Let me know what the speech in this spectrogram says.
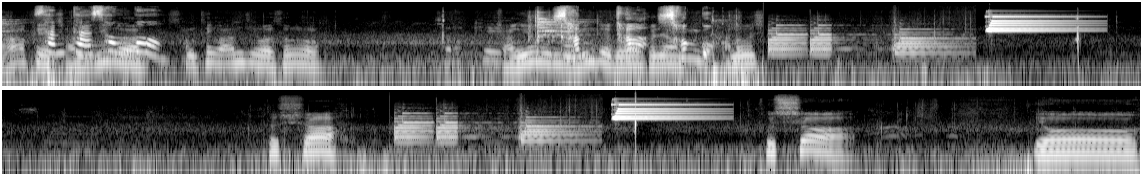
야, 앞에 삼타 장비가 성공. 상태가 안 좋아서 장애물이 있는데도 삼타 그냥 성공. 다 넣으시. 굿샷. 굿샷. 요.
